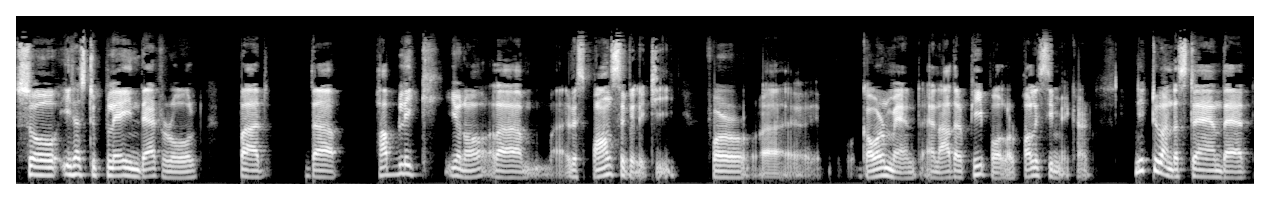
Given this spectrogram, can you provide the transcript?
So it has to play in that role, but the public, you know, um, responsibility for uh, government and other people or policymaker need to understand that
